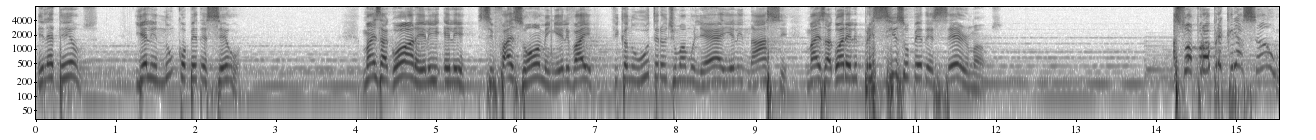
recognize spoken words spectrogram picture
Ele é Deus, e Ele nunca obedeceu. Mas agora ele, ele se faz homem, ele vai, fica no útero de uma mulher e ele nasce. Mas agora ele precisa obedecer, irmãos. A sua própria criação.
